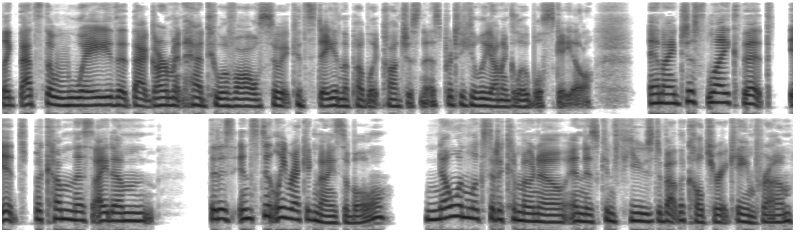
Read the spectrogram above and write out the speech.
like that's the way that that garment had to evolve so it could stay in the public consciousness, particularly on a global scale. And I just like that it's become this item that is instantly recognizable. No one looks at a kimono and is confused about the culture it came from.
